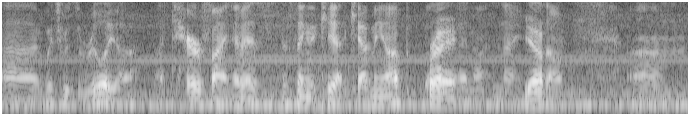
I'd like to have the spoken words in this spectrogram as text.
uh, which was really a, a terrifying. I mean, it's the thing that kept, kept me up. but Right. At, night- at night. Yep. So, um,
